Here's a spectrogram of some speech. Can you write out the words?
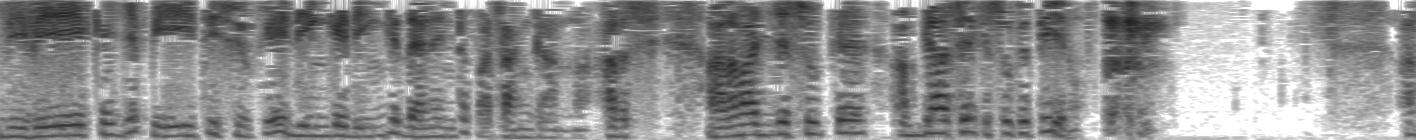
විවේකජ පීති සුඛේ ඩිංග ඩිංග දැනෙන්න පටන් ගන්නවා. අර අනවජ්‍ය සුඛ අභ්‍යාසයක සුඛ තියෙනවා. අර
